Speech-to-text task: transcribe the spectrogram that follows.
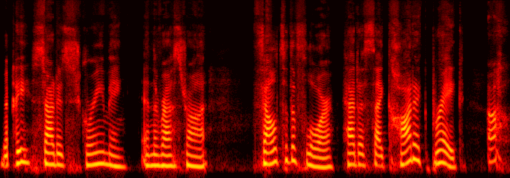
Ready? Started screaming in the restaurant, fell to the floor, had a psychotic break. Oh.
